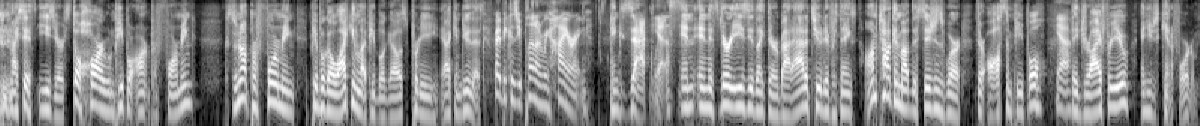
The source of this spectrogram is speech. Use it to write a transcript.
I say it's easier. It's still hard when people aren't performing because they're not performing. People go, well, I can let people go. It's pretty. I can do this. right because you plan on rehiring. Exactly. Yes. And and it's very easy. Like they're about attitude, different things. I'm talking about decisions where they're awesome people. Yeah. They drive for you, and you just can't afford them.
